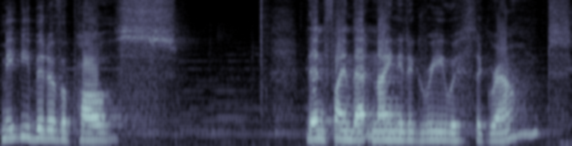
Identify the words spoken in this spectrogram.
maybe a bit of a pause. Then find that 90 degree with the ground.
